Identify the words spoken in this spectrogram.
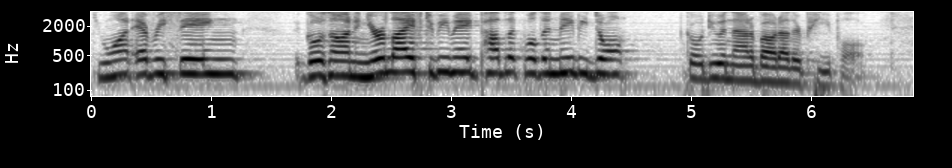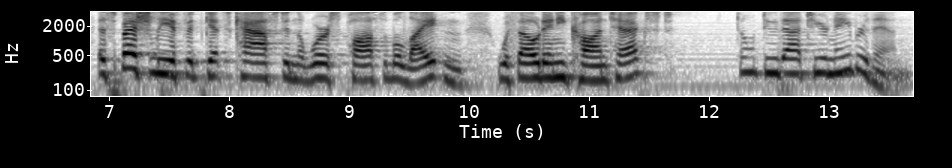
Do you want everything that goes on in your life to be made public? Well, then maybe don't go doing that about other people. Especially if it gets cast in the worst possible light and without any context. Don't do that to your neighbor then.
